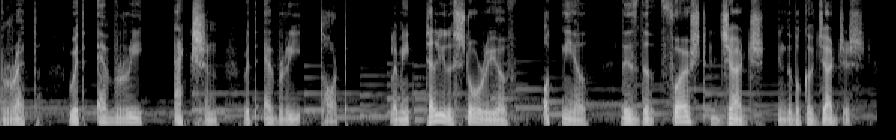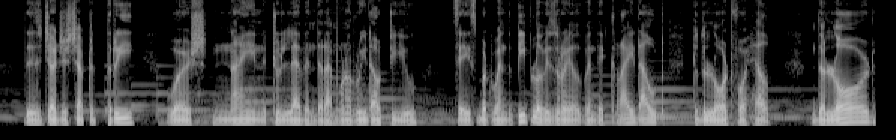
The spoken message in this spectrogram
breath, with every action, with every thought. Let me tell you the story of Othniel. This is the first judge in the book of Judges. This is Judges chapter 3, verse 9 to 11 that I'm going to read out to you It says, But when the people of Israel, when they cried out to the Lord for help, the Lord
